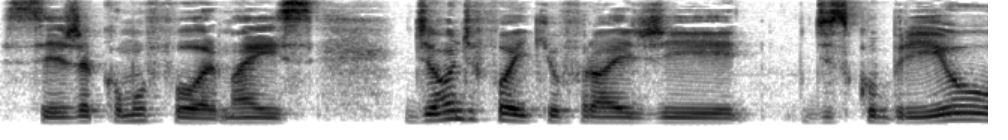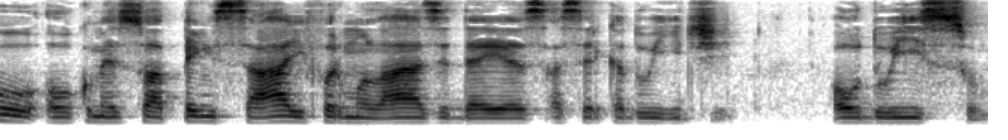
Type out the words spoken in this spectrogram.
seja como for. Mas de onde foi que o Freud descobriu ou começou a pensar e formular as ideias acerca do id ou do isso?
